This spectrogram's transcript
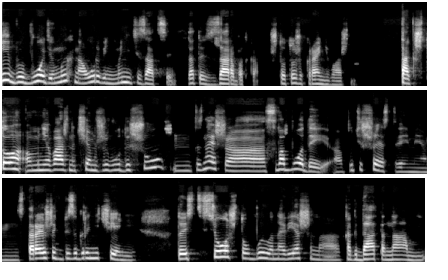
и выводим их на уровень монетизации, да, то есть заработка, что тоже крайне важно. Так, что а, мне важно, чем живу, дышу? Ты знаешь, а, свободой, а, путешествиями, стараюсь жить без ограничений. То есть все, что было навешено когда-то нам,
